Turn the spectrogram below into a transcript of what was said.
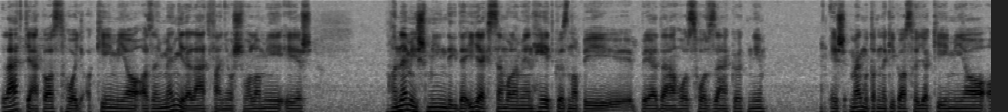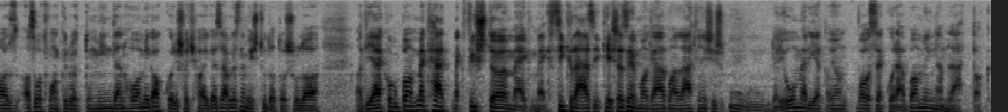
látják azt, hogy a kémia az egy mennyire látványos valami, és ha nem is mindig, de igyekszem valamilyen hétköznapi példához hozzákötni, és megmutatni nekik azt, hogy a kémia az, az ott van körülöttünk mindenhol, még akkor is, hogyha igazából ez nem is tudatosul a, a diákokban, meg hát, meg füstöl, meg, meg szikrázik, és ez önmagában látványos, és ú, de jó, mert ilyet olyan valószínűleg korábban még nem láttak.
